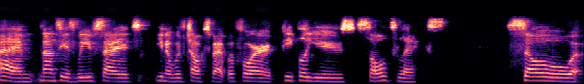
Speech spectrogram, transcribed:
um, Nancy, as we've said, you know, we've talked about before, people use salt licks so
